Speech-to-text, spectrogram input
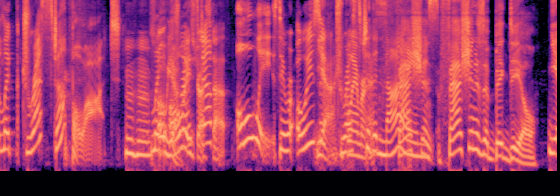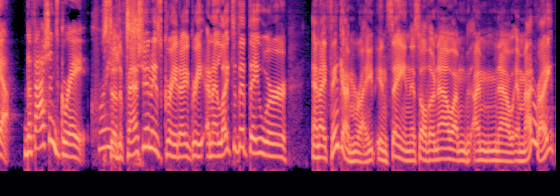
like dressed up a lot. Mm-hmm. Like Oh, yeah. Always dressed up. Always. They were always like, Yeah, dressed to the nines. Fashion fashion is a big deal. Yeah, the fashion's great. Great. So the fashion is great. I agree, and I liked that they were. And I think I'm right in saying this, although now I'm I'm now am I right?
